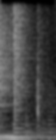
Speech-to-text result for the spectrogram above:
Música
